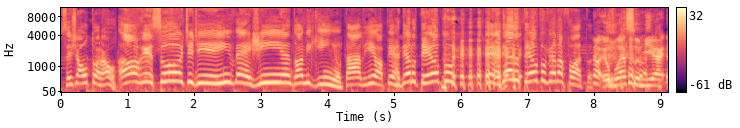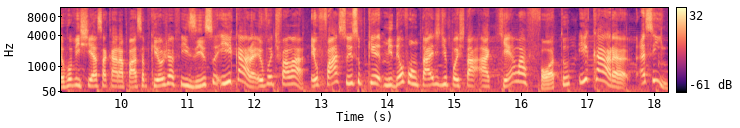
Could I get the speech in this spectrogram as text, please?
Seja autoral. Ó, o ressute de invejinha do amiguinho. Tá ali, ó, perdendo tempo, perdendo tempo vendo a foto. Não, eu vou assumir, a- eu vou vestir essa carapaça porque eu já fiz isso e, cara, eu vou te falar, eu faço isso porque me deu vontade de postar aquela foto e, cara, assim,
